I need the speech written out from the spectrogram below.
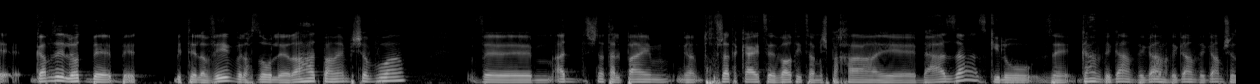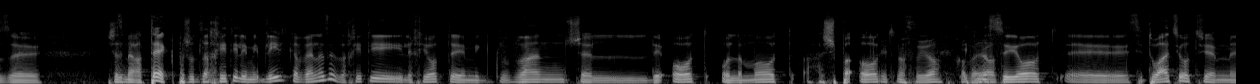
אה, גם זה להיות ב- ב- בתל אביב ולחזור לרהט פעמיים בשבוע, ועד שנת 2000, גם את חופשת הקיץ העברתי אצל המשפחה אה, בעזה, אז כאילו זה גם וגם וגם וואלה. וגם וגם, שזה, שזה מרתק. פשוט זכיתי, לי, בלי להתכוון לזה, זכיתי לחיות אה, מגוון של דעות, עולמות, השפעות, התנסויות, חוויות. התנסויות, אה, סיטואציות שהן אה,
